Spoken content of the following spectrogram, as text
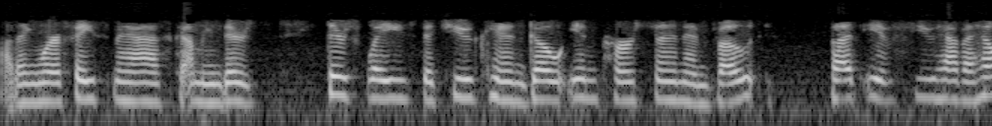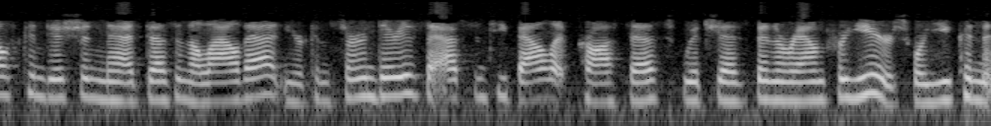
uh, they can wear a face mask. I mean, there's there's ways that you can go in person and vote. But if you have a health condition that doesn't allow that, and you're concerned, there is the absentee ballot process, which has been around for years, where you can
